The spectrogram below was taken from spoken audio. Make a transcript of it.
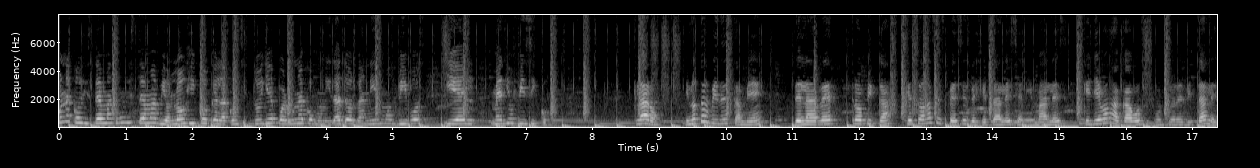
Un ecosistema es un sistema biológico que la constituye por una comunidad de organismos vivos y el medio físico. Claro, y no te olvides también de la red trófica, que son las especies vegetales y animales que llevan a cabo sus funciones vitales.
